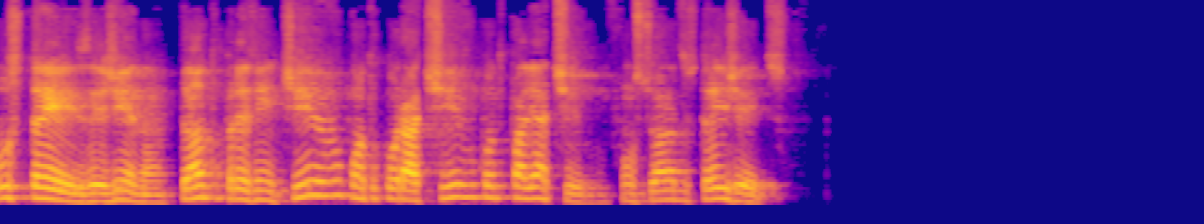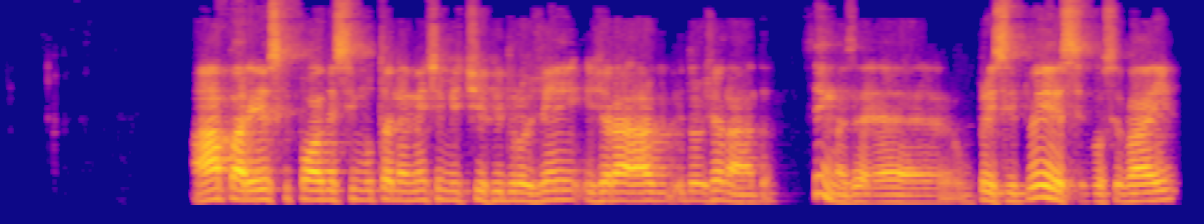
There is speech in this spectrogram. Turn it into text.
os três, Regina, tanto preventivo, quanto curativo, quanto paliativo. Funciona dos três jeitos. Há aparelhos que podem simultaneamente emitir hidrogênio e gerar água hidrogenada. Sim, mas é, é, o princípio é esse: você vai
